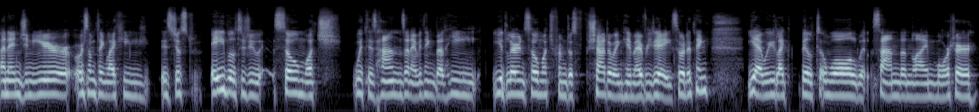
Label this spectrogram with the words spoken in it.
an engineer or something like he is just able to do so much with his hands and everything that he you'd learn so much from just shadowing him every day sort of thing. Yeah, we like built a wall with sand and lime mortar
